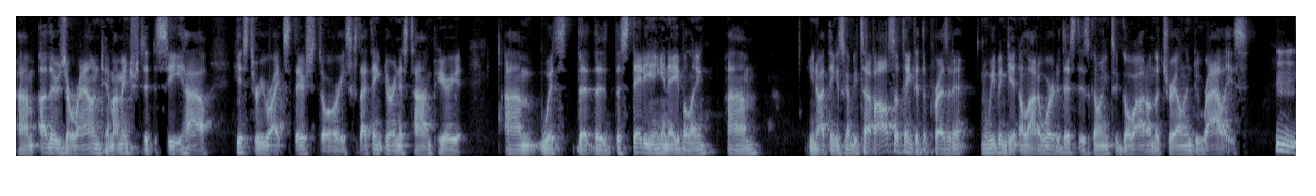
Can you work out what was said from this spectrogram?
um, others around him. I'm interested to see how history writes their stories because I think during this time period, um, with the, the, the steadying enabling, um, you know, I think it's going to be tough. I also think that the president, and we've been getting a lot of word of this, is going to go out on the trail and do rallies, hmm.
